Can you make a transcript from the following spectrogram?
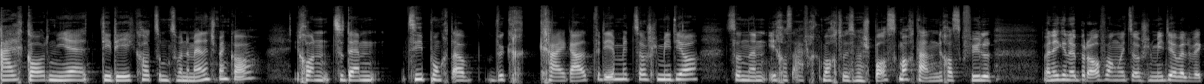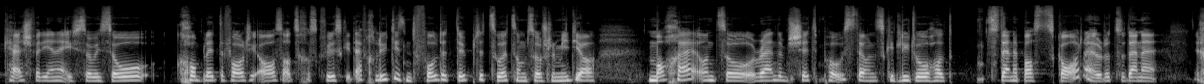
eigentlich gar nie die Idee gehabt, um zu einem Management zu gehen. Ich habe zu dem Zeitpunkt auch wirklich kein Geld verdient mit Social Media, sondern ich habe es einfach gemacht, weil es mir Spass gemacht hat. Und ich habe das Gefühl, wenn irgendjemand anfängt mit Social Media, weil er Cash verdienen ist sowieso komplett der falsche Ansatz. Ich habe das Gefühl, es gibt einfach Leute, die sind voll der Typ dazu, um Social Media machen und so random Shit posten. Und es gibt Leute, die halt zu denen passt es gar nicht. Oder zu denen, ich,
